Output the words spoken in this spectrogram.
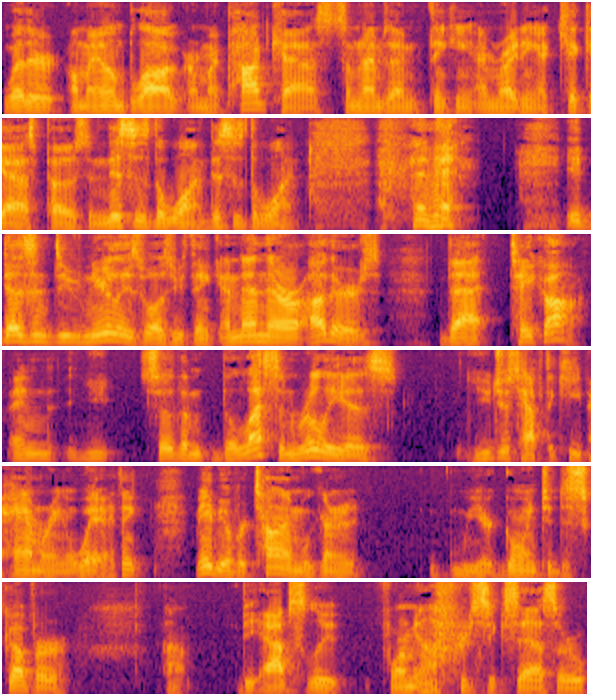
whether on my own blog or my podcast, sometimes I'm thinking I'm writing a kick ass post and this is the one, this is the one. And then it doesn't do nearly as well as you think. And then there are others that take off. And you, so the, the lesson really is you just have to keep hammering away. I think maybe over time we're going to, we are going to discover the absolute formula for success or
